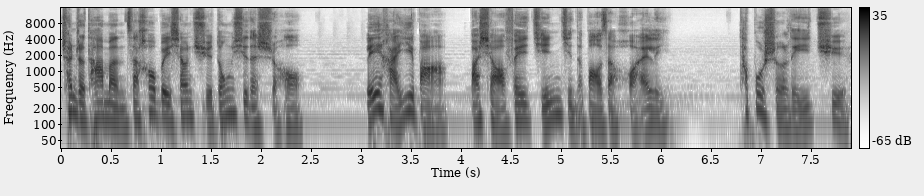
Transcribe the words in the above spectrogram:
趁着他们在后备箱取东西的时候，李海一把把小飞紧紧地抱在怀里，他不舍离去，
